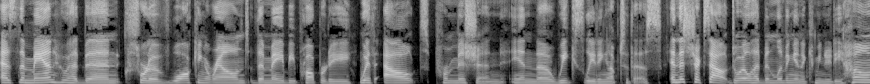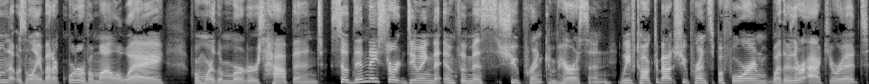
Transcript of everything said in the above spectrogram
as the man who had been sort of walking around the Maybee property without permission in the weeks leading up to this. And this checks out. Doyle had been living in a community home that was only about a quarter of a mile away from where the murders happened. So then they start doing the infamous shoe print comparison. We've talked about shoe prints before and whether they're accurate.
